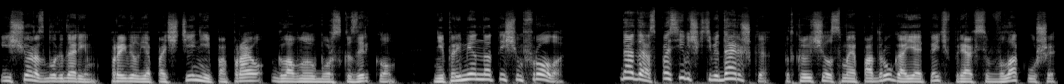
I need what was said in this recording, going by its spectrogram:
«Еще раз благодарим», — проявил я почтение и поправил головной убор с козырьком. «Непременно отыщем Фрола». «Да-да, спасибочка тебе, Дарюшка», — подключилась моя подруга, а я опять впрягся в волокуши.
